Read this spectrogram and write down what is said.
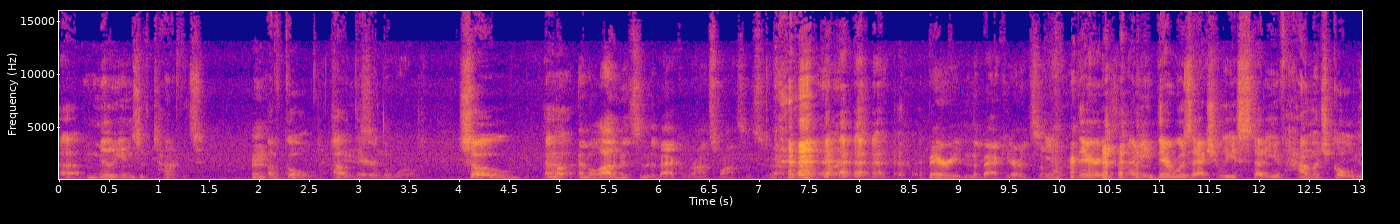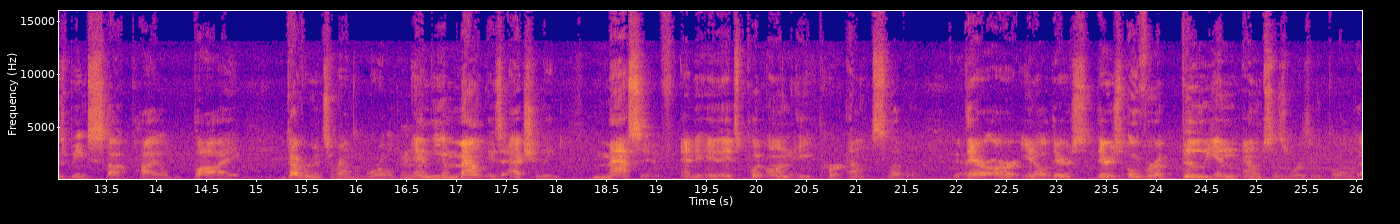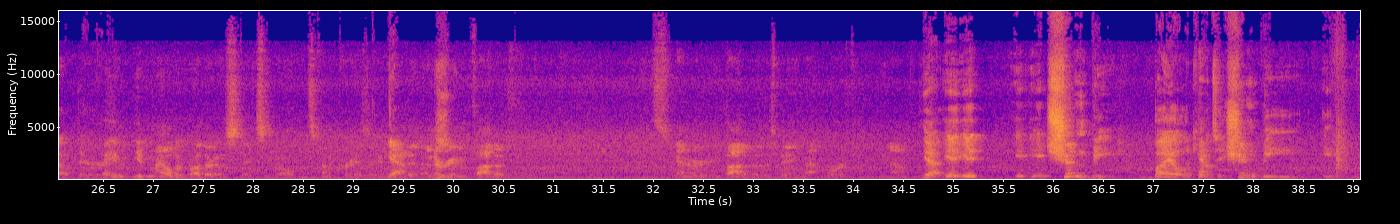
uh, millions of tons Hmm. of gold out there in the world. So. and, uh, a, and a lot of it's in the back of Ron Swanson's uh, backyard, buried in the backyard Yeah, somewhere. there. I mean, there was actually a study of how much gold is being stockpiled by governments around the world, Mm. and the amount is actually massive, and it, it's put on a per ounce level. Yeah. There are, you know, there's there's over a billion ounces worth of gold out Yeah, there. even, even my older brother has stakes in gold. It's kind of crazy. Yeah. I, never even thought of. I never even thought of it as being that worth. You know. Yeah, it, it it it shouldn't be, by all accounts, it shouldn't be,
